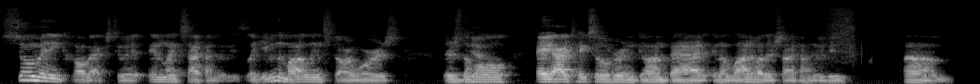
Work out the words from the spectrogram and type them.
so many callbacks to it in like sci-fi movies, like even the modeling in Star Wars. There's the Yeah. whole AI takes over and gone bad in a lot of other sci-fi movies, um,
